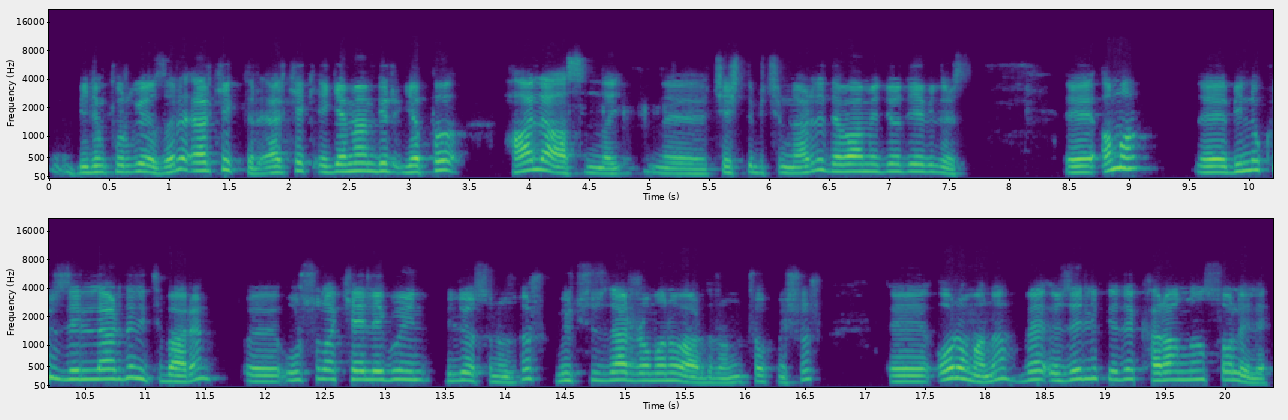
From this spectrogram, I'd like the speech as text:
bilim kurgu yazarı erkektir. Erkek egemen bir yapı hala aslında e, çeşitli biçimlerde devam ediyor diyebiliriz. E, ama e, 1950'lerden itibaren e, Ursula K. Le Guin biliyorsunuzdur. Mülksüzler romanı vardır onun çok meşhur. E, o romanı ve özellikle de Karanlığın Sol Eli.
